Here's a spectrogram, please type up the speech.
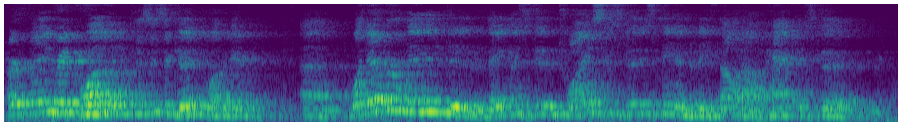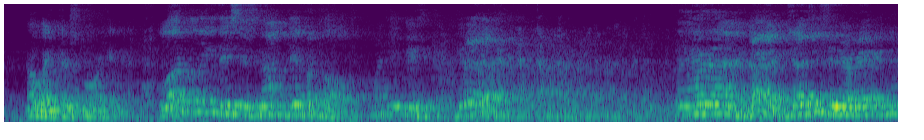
Her favorite quote. This is a good quote here. Uh, whatever women do, they must do twice as good as men to be thought of half as good. Oh, wait, there's more here. Luckily, this is not difficult. What is this? Good. All right, all right, judges, are you ready?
